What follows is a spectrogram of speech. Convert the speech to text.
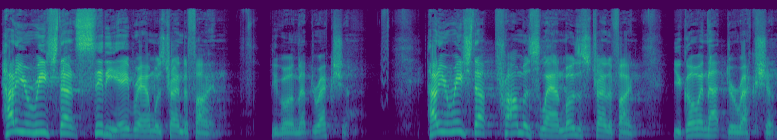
How do you reach that city Abraham was trying to find? You go in that direction. How do you reach that promised land Moses is trying to find? You go in that direction.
